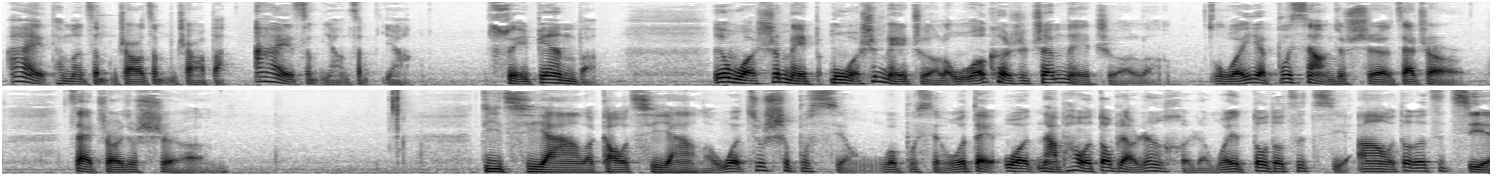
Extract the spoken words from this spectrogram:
爱他们怎么着怎么着吧，爱怎么样怎么样，随便吧。因为我是没我是没辙了，我可是真没辙了，我也不想就是在这儿。在这儿就是低气压了，高气压了，我就是不行，我不行，我得我哪怕我逗不了任何人，我也逗逗自己啊，我逗逗自己。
